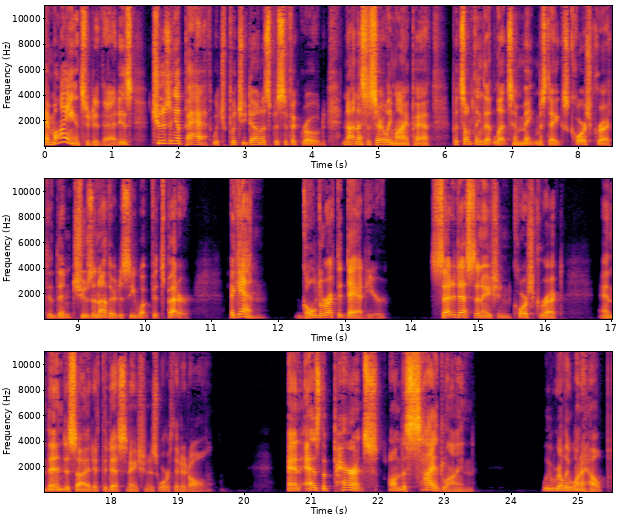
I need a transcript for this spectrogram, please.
And my answer to that is choosing a path which puts you down a specific road, not necessarily my path, but something that lets him make mistakes, course correct, and then choose another to see what fits better. Again, goal directed dad here. Set a destination, course correct, and then decide if the destination is worth it at all. And as the parents on the sideline, we really want to help.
